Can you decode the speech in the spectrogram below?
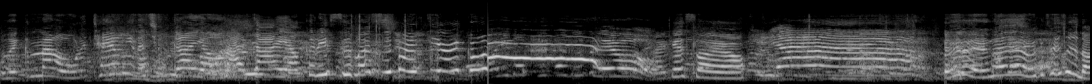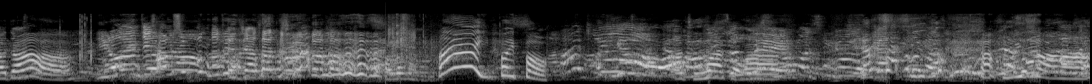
오늘 끝나고 우리 채영이네 집 가요. 맞아요. 크리스마스 파티 할 거예요. 알겠어요. 야! 얘네 얘네 왜 이렇게 텐션이 낮아? 이러한 지 30분도 되지 않았죠? 아 이뻐 이뻐. 아, 아 좋아 좋아. 네, 아 보이지도 않아.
